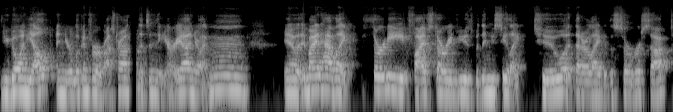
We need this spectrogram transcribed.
you go on Yelp and you're looking for a restaurant that's in the area and you're like, mm, you know, it might have like 30 five star reviews, but then you see like two that are like the server sucked.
